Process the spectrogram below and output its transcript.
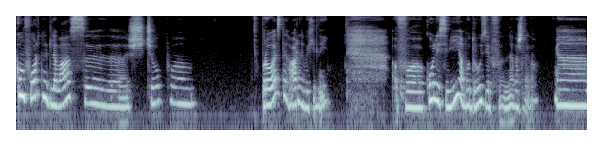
комфортний для вас, е, щоб. Провести гарний вихідний в колі сім'ї або друзів, неважливо. Е,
